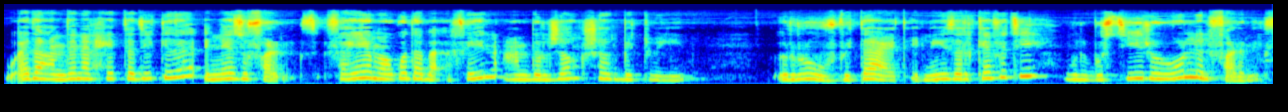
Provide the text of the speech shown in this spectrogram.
وادي عندنا الحتة دي كده ال nasopharynx فهي موجودة بقى فين؟ عند ال junction between ال roof بتاعة ال nasal cavity وال posterior wall لل pharynx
